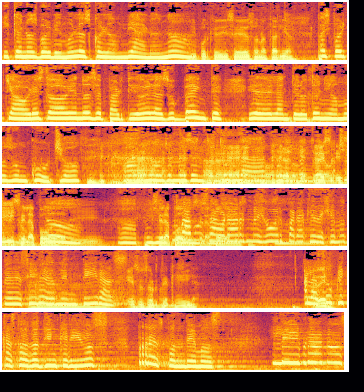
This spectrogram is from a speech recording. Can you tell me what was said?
y que nos volvimos los colombianos, ¿no? ¿Y por qué dice eso, Natalia? Pues porque ahora estaba viendo ese partido de la sub-20 y de delantero teníamos un cucho. Ay, no, yo me sentí tumbada. No, es, es- es el apodo. No. Ah, pues Es el yo- apodo, Vamos el a orar mejor para que dejemos de decir eh, mentiras. Eso es sortería. A las A súplicas todos bien queridos, respondemos, líbranos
